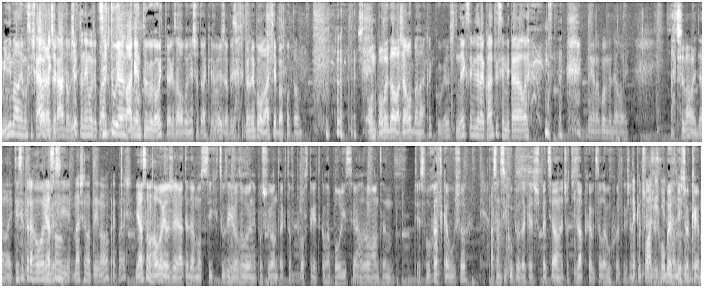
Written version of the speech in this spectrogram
Minimálne musíš Každý povedať, že, kradol, že nikto nemôže povedať, že citujem nekradol. agentúru Reuters alebo niečo také, No, vieš, aby, to to nebolo na teba potom. On povedal a žaloba na krku, vieš. To... Nechcem vyzerať ako antisemita, ale... Nie, no poďme ďalej. A čo máme ďalej? Ty si teda hovoril, Ja že som- si našiel na tej... No, prepáč. Ja som hovoril, že ja teda moc tých cudzích rozhovorov nepočúvam takto v prostriedkoch a po uliciach, lebo mám ten, tie sluchatka v ušoch a som si kúpil také špeciálne, čo ti zapchajú celé ucho, takže Také nepočuješ už vôbec plugy. nič okrem,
